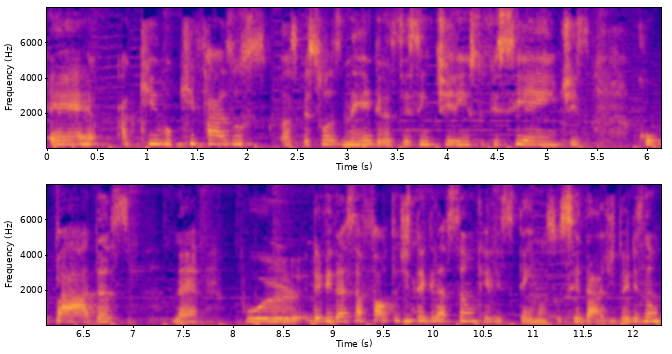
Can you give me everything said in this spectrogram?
é aquilo que faz os, as pessoas negras se sentirem insuficientes, culpadas, né? Por, devido a essa falta de integração que eles têm na sociedade. Então eles não,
